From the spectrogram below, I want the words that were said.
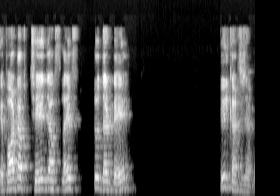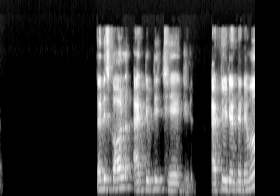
a part of change of life to that day, you will consider. That is called activity changed. Activity అంటేనేమో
